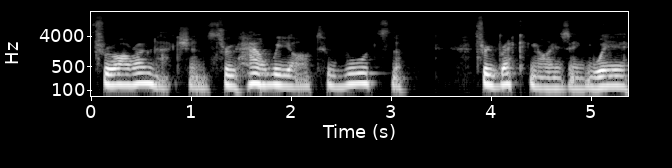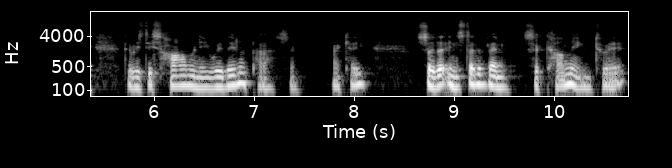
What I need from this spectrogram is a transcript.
through our own actions, through how we are towards them, through recognizing where there is disharmony within a person. Okay? So that instead of them succumbing to it,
